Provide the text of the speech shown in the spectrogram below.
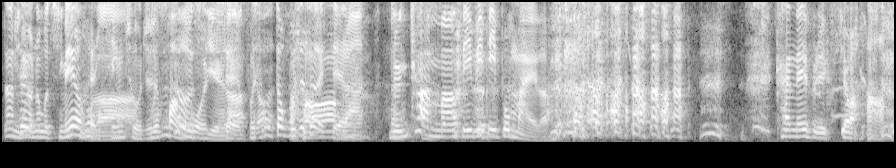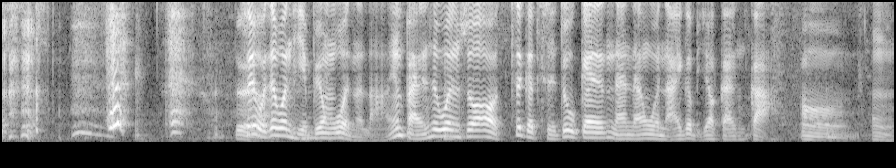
但没有那么清楚，没有很清楚，就是换过去，对，不是都不是特写啦，能看吗？DVD 不买了，看 Netflix 就好。所以我这问题也不用问了啦，因为本来是问说哦，这个尺度跟男男吻哪一个比较尴尬？哦，嗯，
